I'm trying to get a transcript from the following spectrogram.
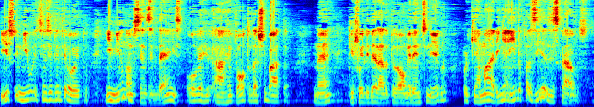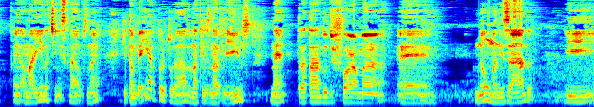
Isso em 1888. Em 1910 houve a revolta da Chibata, né, que foi liderada pelo almirante negro, porque a marinha ainda fazia escravos. É, a marinha ainda tinha escravos, né, que também era torturado naqueles navios, né, tratado de forma é, não humanizada e,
